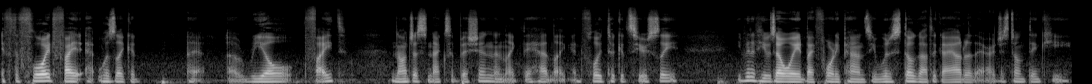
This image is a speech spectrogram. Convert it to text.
if the Floyd fight was like a, a, a real fight, not just an exhibition. And like they had like, and Floyd took it seriously. Even if he was outweighed by 40 pounds, he would have still got the guy out of there. I just don't think he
